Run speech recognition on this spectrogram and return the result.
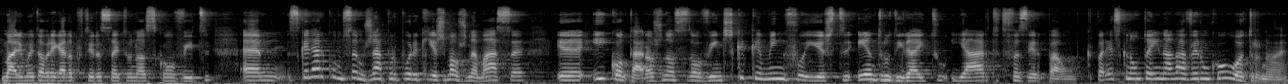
Mário, muito obrigada por ter aceito o nosso convite. Um, se calhar começamos já por pôr aqui as mãos na massa uh, e contar aos nossos ouvintes que caminho foi este entre o direito e a arte de fazer pão, que parece que não tem nada a ver um com o outro, não é?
